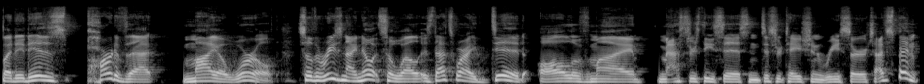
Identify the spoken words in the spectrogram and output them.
but it is part of that Maya world. So the reason I know it so well is that's where I did all of my master's thesis and dissertation research. I've spent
